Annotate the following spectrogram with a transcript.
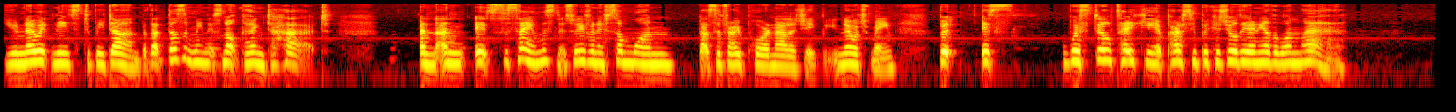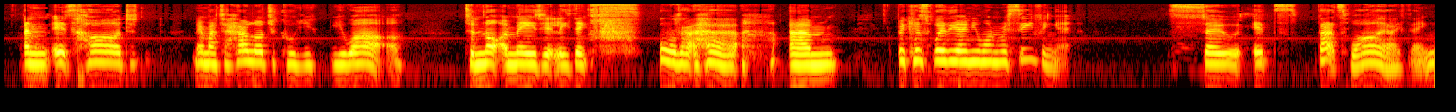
you know it needs to be done, but that doesn't mean it's not going to hurt. And and it's the same, isn't it? So even if someone that's a very poor analogy, but you know what I mean. But it's we're still taking it personally because you're the only other one there. And it's hard, no matter how logical you, you are, to not immediately think, oh, that hurt. Um, because we're the only one receiving it. So it's that's why I think.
